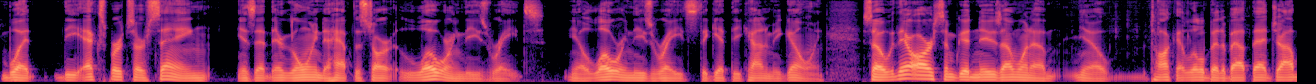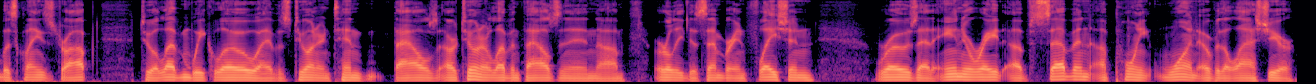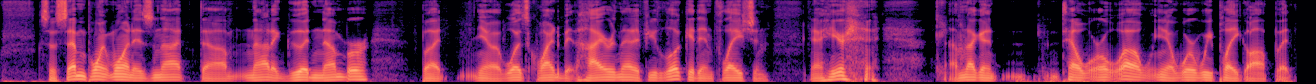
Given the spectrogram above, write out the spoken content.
what the experts are saying is that they're going to have to start lowering these rates, you know, lowering these rates to get the economy going. So there are some good news. I want to, you know, talk a little bit about that. Jobless claims dropped to 11 week low. It was 210,000 or 211,000 in um, early December. Inflation rose at an annual rate of 7.1 over the last year. So 7.1 is not um, not a good number, but you know it was quite a bit higher than that. If you look at inflation, now here, I'm not going to tell where well you know where we play golf, but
